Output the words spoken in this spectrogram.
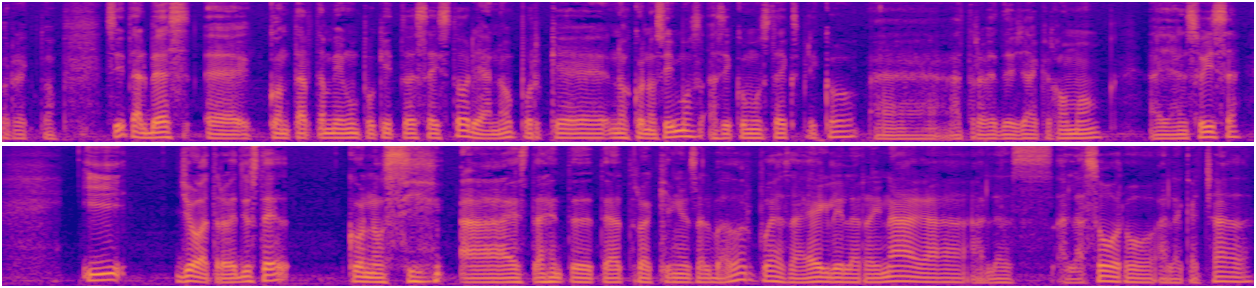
Correcto. Sí, tal vez eh, contar también un poquito esa historia, ¿no? Porque nos conocimos, así como usted explicó, eh, a través de Jacques Román, allá en Suiza, y yo a través de usted conocí a esta gente de teatro aquí en El Salvador, pues a Egli La Reinaga, a las a la Zoro, a la Cachada,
